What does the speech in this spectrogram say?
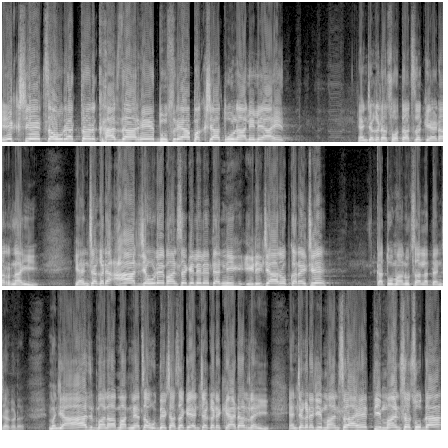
एकशे चौऱ्याहत्तर खासदार हे दुसऱ्या पक्षातून आलेले आहेत. यांच्याकडे स्वतःचं कॅडर नाही. यांच्याकडे आज जेवढे माणसं गेलेले त्यांनी ईडीचे आरोप करायचे. का तो माणूस चालला त्यांच्याकडं? म्हणजे आज मला मानण्याचा उद्देश असा की यांच्याकडे कॅडर नाही. यांच्याकडे जी माणसं आहेत ती माणसंसुद्धा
